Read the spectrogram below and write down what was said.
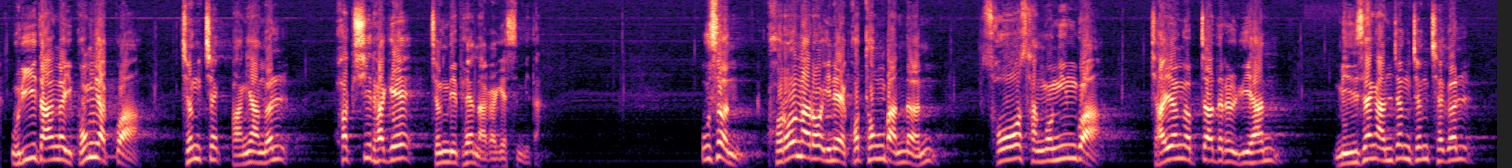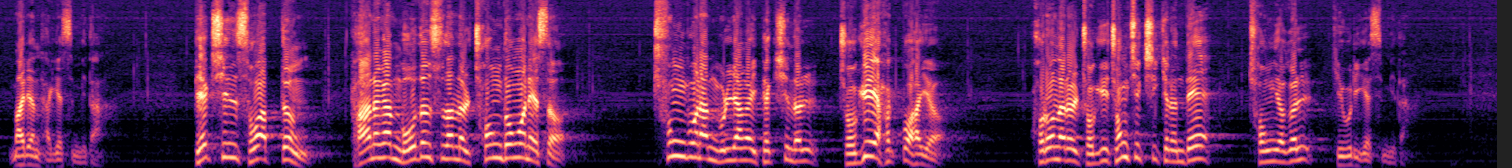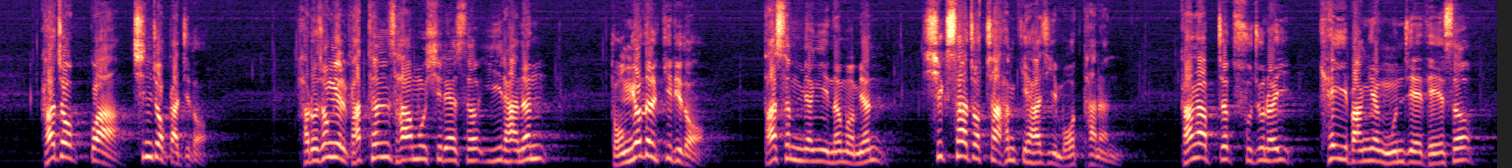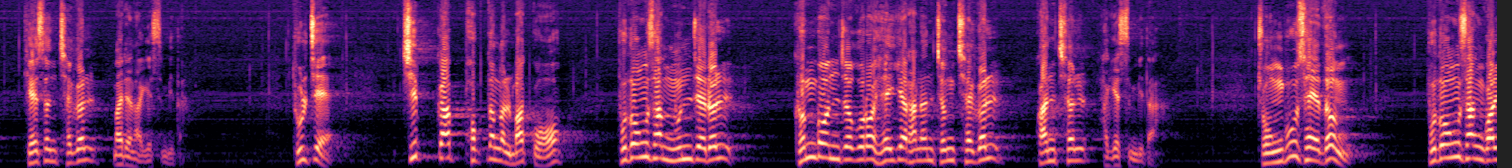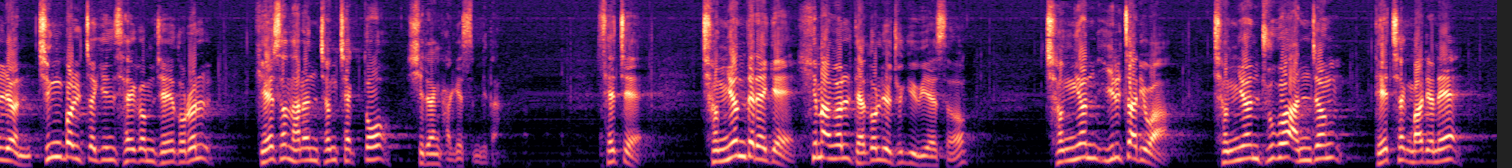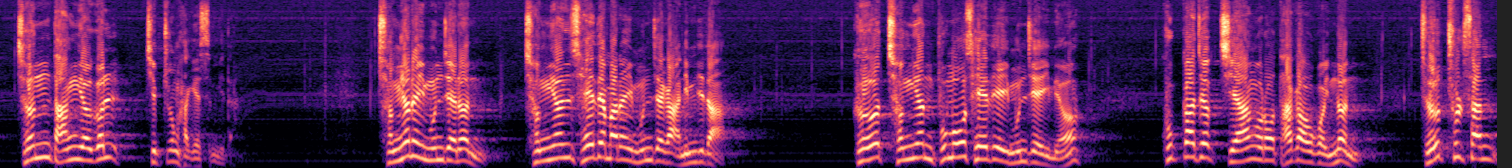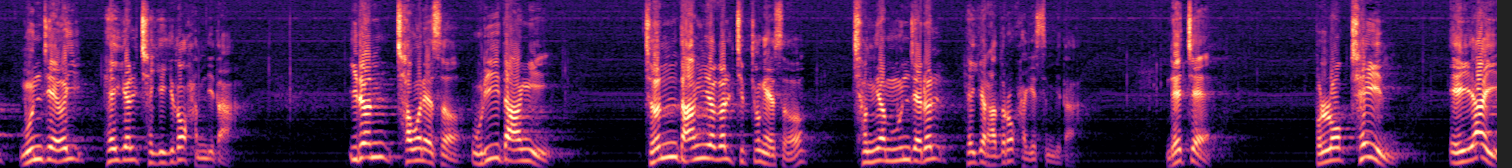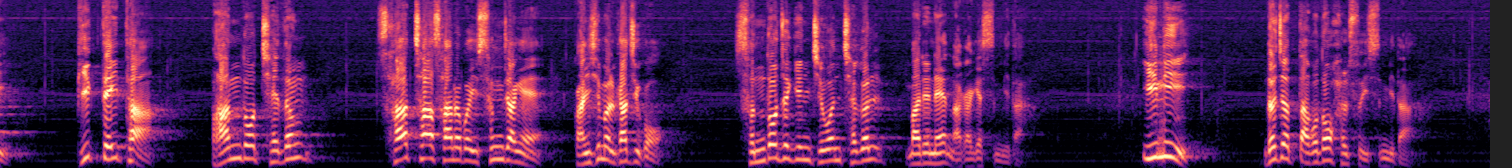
우리 당의 공약과 정책 방향을 확실하게 정립해 나가겠습니다. 우선 코로나로 인해 고통받는 소상공인과 자영업자들을 위한 민생 안정 정책을 마련하겠습니다. 백신 소합 등 가능한 모든 수단을 총동원해서 충분한 물량의 백신을 조기에 확보하여 코로나를 조기 종식시키는 데 총력을 기울이겠습니다. 가족과 친족까지도 하루 종일 같은 사무실에서 일하는 동료들끼리도 다섯 명이 넘으면 식사조차 함께 하지 못하는 강압적 수준의 K-방역 문제에 대해서 개선책을 마련하겠습니다. 둘째, 집값 폭등을 막고 부동산 문제를 근본적으로 해결하는 정책을 관철하겠습니다. 종부세 등 부동산 관련 징벌적인 세금 제도를 개선하는 정책도 실행하겠습니다. 셋째, 청년들에게 희망을 되돌려주기 위해서 청년 일자리와 청년 주거 안정 대책 마련에 전 당력을 집중하겠습니다. 청년의 문제는 청년 세대만의 문제가 아닙니다. 그 청년 부모 세대의 문제이며 국가적 지향으로 다가오고 있는 저출산 문제의 해결책이기도 합니다. 이런 차원에서 우리 당이 전 당력을 집중해서 청년 문제를 해결하도록 하겠습니다. 넷째, 블록체인, AI, 빅데이터, 반도체 등 4차 산업의 성장에 관심을 가지고 선도적인 지원책을 마련해 나가겠습니다. 이미 늦었다고도 할 수 있습니다.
